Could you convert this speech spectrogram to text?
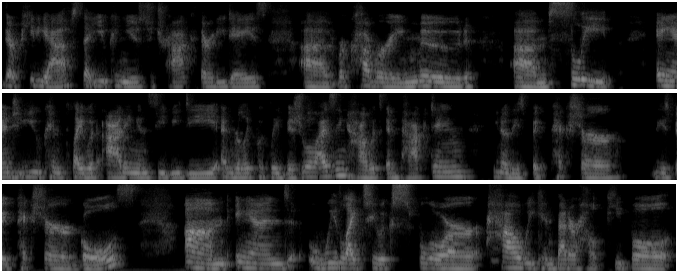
they're PDFs that you can use to track 30 days uh, recovery, mood, um, sleep, and you can play with adding in CBD and really quickly visualizing how it's impacting, you know, these big picture these big picture goals. Um, and we like to explore how we can better help people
